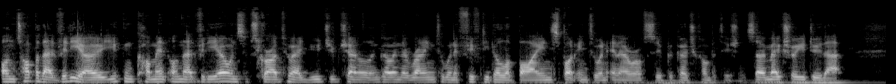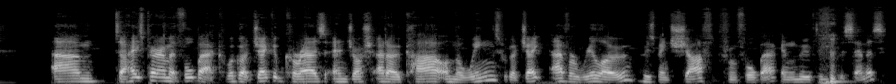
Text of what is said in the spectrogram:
on top of that video, you can comment on that video and subscribe to our YouTube channel and go in the running to win a $50 buy-in spot into an NRL Supercoach competition. So make sure you do that. Um, so Hayze Perham at fullback. We've got Jacob Kiraz and Josh Addo Carr on the wings. We've got Jake Averillo, who's been shafted from fullback and moved into the centres.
